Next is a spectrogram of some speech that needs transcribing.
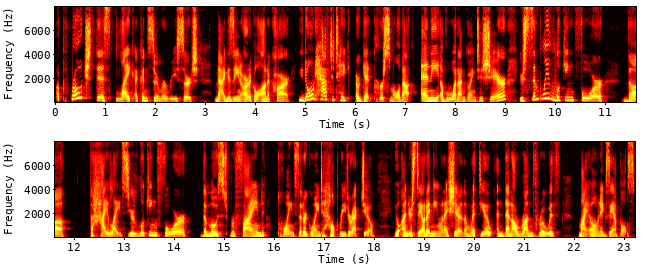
Approach this like a consumer research magazine article on a car. You don't have to take or get personal about any of what I'm going to share. You're simply looking for the, the highlights. You're looking for the most refined points that are going to help redirect you. You'll understand what I mean when I share them with you, and then I'll run through it with my own examples.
